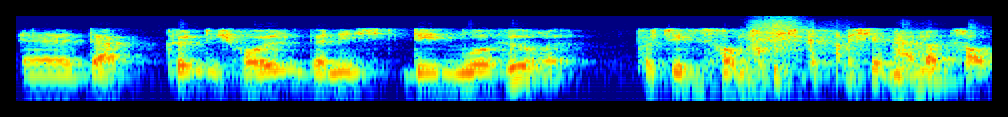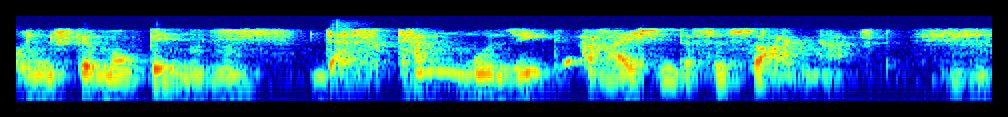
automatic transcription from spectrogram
äh, da könnte ich heulen, wenn ich den nur höre. Verstehen Sie, obwohl ich gar nicht in einer mhm. traurigen Stimmung bin. Mhm. Das kann Musik erreichen, das ist sagenhaft. Mhm.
